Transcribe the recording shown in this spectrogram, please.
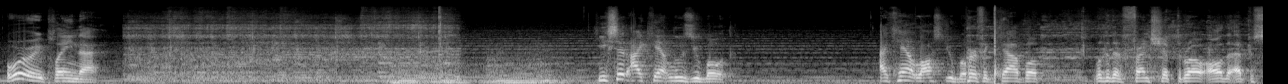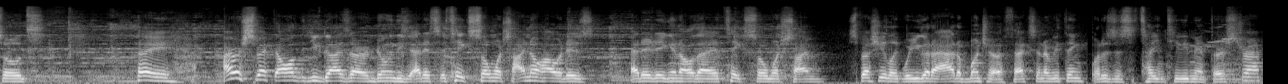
Where are we playing that? He said, I can't lose you both. I can't lost you both. Perfect dab up. Look at their friendship throughout all the episodes. Hey, I respect all that you guys are doing these edits. It takes so much. I know how it is editing and all that. It takes so much time. Especially like where you gotta add a bunch of effects and everything. What is this, a Titan TV Man thirst trap?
